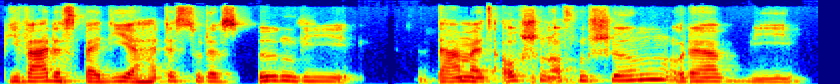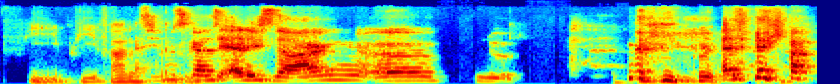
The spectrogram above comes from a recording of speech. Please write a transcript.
wie war das bei dir? Hattest du das irgendwie damals auch schon auf dem Schirm oder wie, wie, wie war das? Also ich muss dir? ganz ehrlich sagen, äh, nö. also ich habe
